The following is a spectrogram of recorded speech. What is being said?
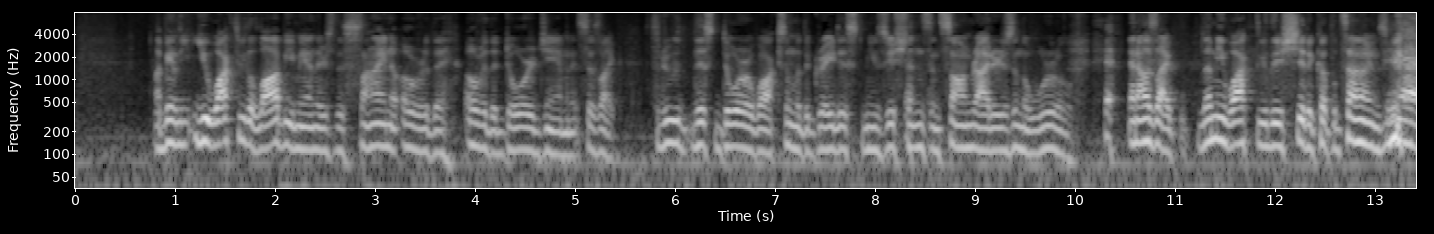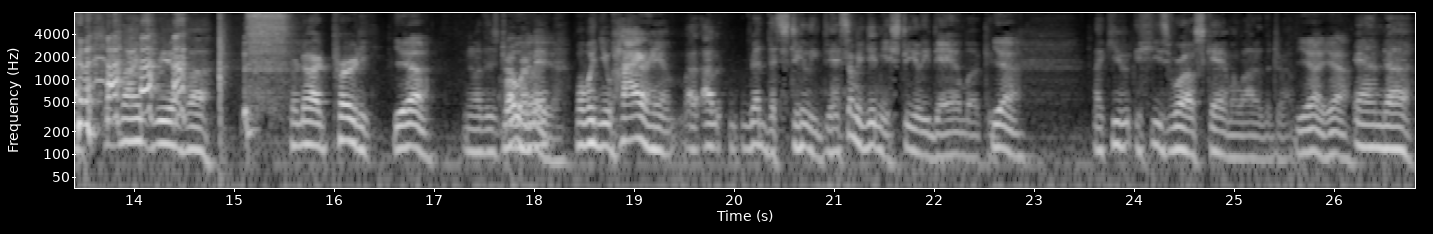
I mean, you walk through the lobby, man. There's this sign over the over the door jam, and it says like, "Through this door walk some of the greatest musicians and songwriters in the world." And I was like, "Let me walk through this shit a couple times." man." Yeah. reminds me of uh, Bernard Purdie. yeah, You know, this drummer Oh, man. yeah. Well, when you hire him, I, I read the Steely Dan. Somebody gave me a Steely Dan book. yeah, Like you, he's Royal Scam a lot of the drums. yeah, yeah. And uh,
